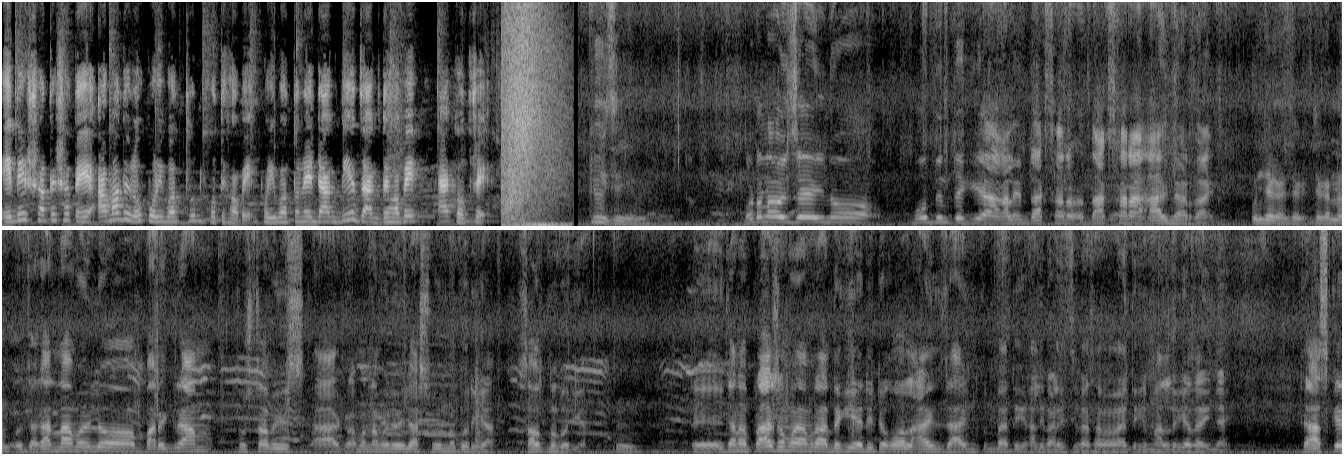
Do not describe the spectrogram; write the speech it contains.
এদের সাথে সাথে আমাদেরও পরিবর্তন হতে হবে। পরিবর্তনের ডাক দিয়ে জাগতে হবে একত্রে। কি হয়েছে ঘটনা হয়েছে ইনো বহুত দিন থেকে আগালি ডাক সারা ডাক সারা আইন আর যায় কোন জায়গায়? জায়গা- জায়গার নাম? ওই জায়গার নাম হইল বারিগ্রাম পোস্ট অফিস আর গ্রামের নাম হইল ইলাসপুর নগরিয়া সাউথ নগরিয়া। হুম। তো এখানে প্রায় সময় আমরা দেখি এডিটকল আইন যায় কোনবা থেকে খালি বাড়ি চিপা চাপা থেকে মাল লইয়া যাই নাই। তো আজকে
